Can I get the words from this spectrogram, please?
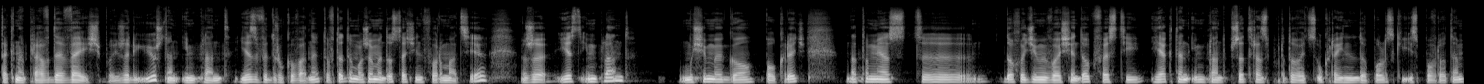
tak naprawdę wejść, bo jeżeli już ten implant jest wydrukowany, to wtedy możemy dostać informację, że jest implant, musimy go pokryć. Natomiast y, dochodzimy właśnie do kwestii, jak ten implant przetransportować z Ukrainy do Polski i z powrotem,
